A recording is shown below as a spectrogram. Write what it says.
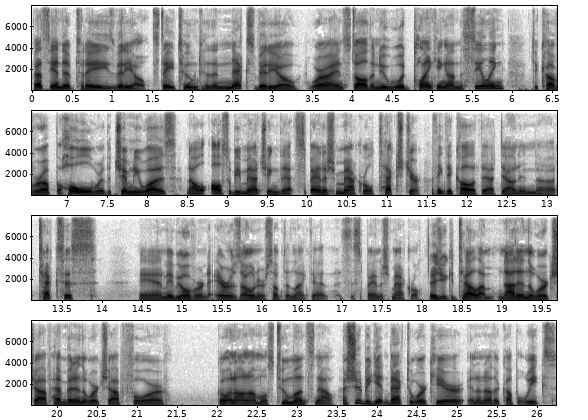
That's the end of today's video. Stay tuned to the next video where I install the new wood planking on the ceiling to cover up the hole where the chimney was. And I'll also be matching that Spanish mackerel texture. I think they call it that down in uh, Texas and maybe over in Arizona or something like that. It's the Spanish mackerel. As you can tell, I'm not in the workshop, haven't been in the workshop for going on almost two months now. I should be getting back to work here in another couple weeks.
